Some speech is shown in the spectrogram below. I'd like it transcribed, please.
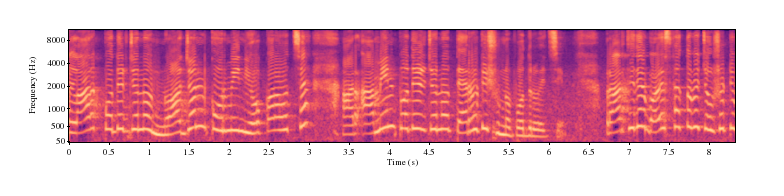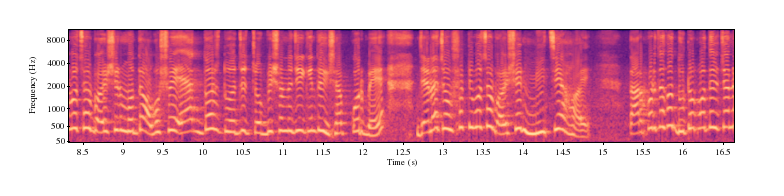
ক্লার্ক পদের জন্য নজন কর্মী নিয়োগ করা হচ্ছে, আর আমিন পদের জন্য তেরোটি শূন্য পদ রয়েছে। প্রার্থীদের বয়স থাকতে হবে চৌষট্টি বছর বয়সের মধ্যে, অবশ্যই এক দশ দু অনুযায়ী কিন্তু হিসাব করবে, যেন চৌষট্টি বছর বয়সের নিচে হয়। তারপরে দেখো দুটো পদের জন্য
